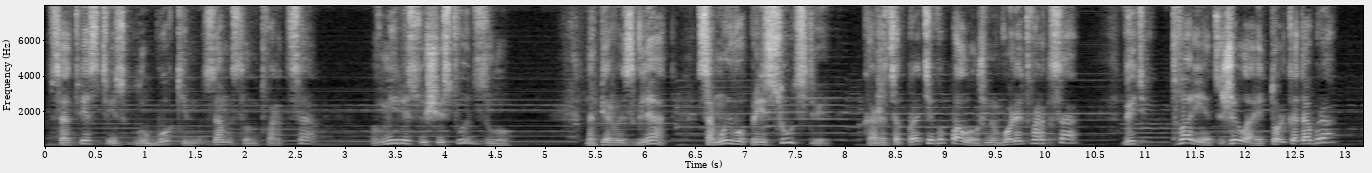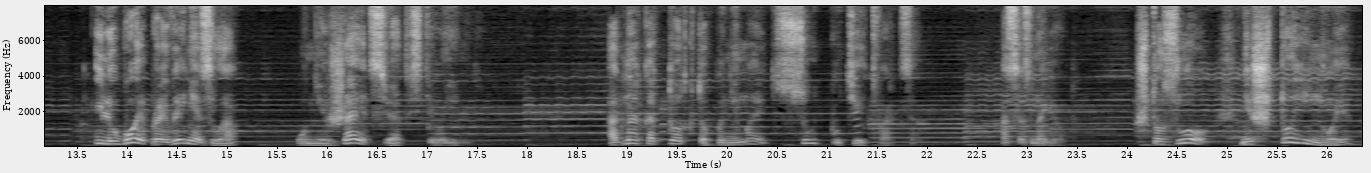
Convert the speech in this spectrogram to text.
В соответствии с глубоким замыслом Творца в мире существует зло. На первый взгляд, само его присутствие кажется противоположным воле Творца, ведь Творец желает только добра, и любое проявление зла унижает святость его имени. Однако тот, кто понимает суть путей Творца, осознает, что зло – не что иное –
